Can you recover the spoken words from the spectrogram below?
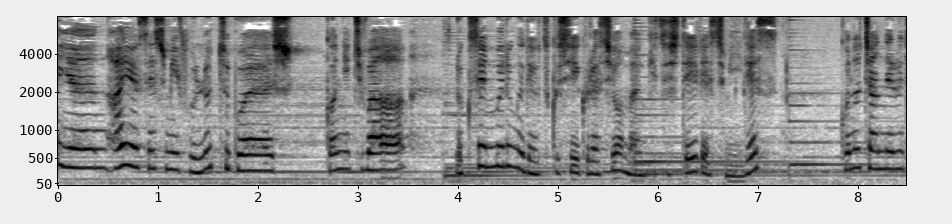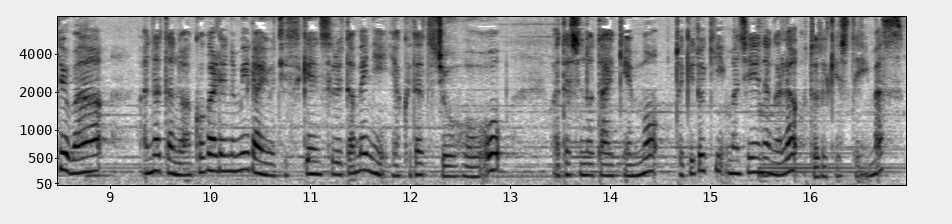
イエン、ハイエセシミフルツブエシこんにちは。ルクセンブルグで美しい暮らしを満喫しているエスミです。このチャンネルでは、あなたの憧れの未来を実現するために役立つ情報を私の体験も時々交えながらお届けしています。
